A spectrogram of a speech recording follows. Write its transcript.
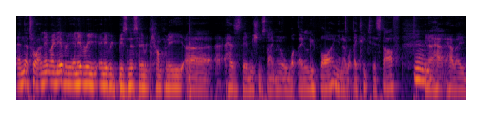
and that's right. And I mean, every and every and every business and every company uh, has their mission statement or what they live by. You know, what they teach their staff. Mm. You know, how, how they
